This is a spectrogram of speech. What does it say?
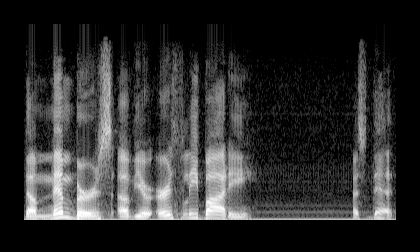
the members of your earthly body as dead.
